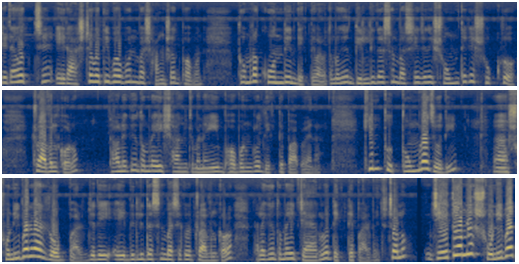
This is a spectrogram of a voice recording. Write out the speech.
যেটা হচ্ছে এই রাষ্ট্রপতি ভবন বা সাংসদ ভবন। তোমরা কোন দিন দেখতে পারবে? তোমরা যদি দিল্লি দর্শন বাসে যদি সোম থেকে শুক্র ট্রাভেল করো, তাহলে কিন্তু তোমরা এই মানে এই ভবনগুলো দেখতে পাবে না। কিন্তু তোমরা যদি শনিবার আর রোববার যদি এই দিল্লি দর্শন বাসে করে ট্রাভেল করো, তাহলে কিন্তু তোমরা এই জায়গাগুলো দেখতে পারবে। চলো, যেহেতু আমরা শনিবার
